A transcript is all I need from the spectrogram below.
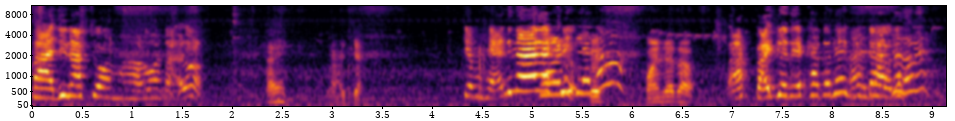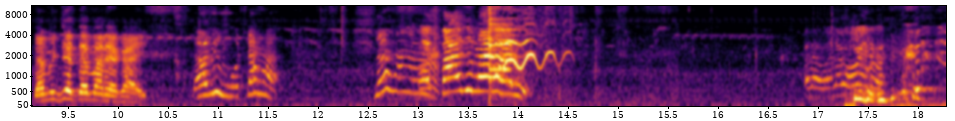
ભાજી નાખજો મારો તાળો હાય કાચા કેમ હેડી ના આવે કોણ લેતા. હાથ પાડી ગયો દેખાતો નહીં તમે તમે જે તમારે કાઈ તમે મોટા હા. જ મારા અરે.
